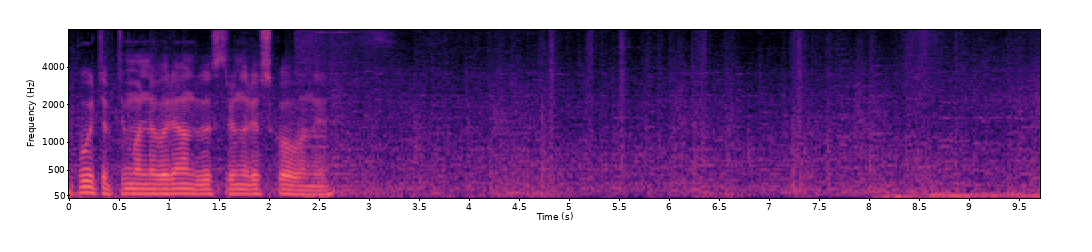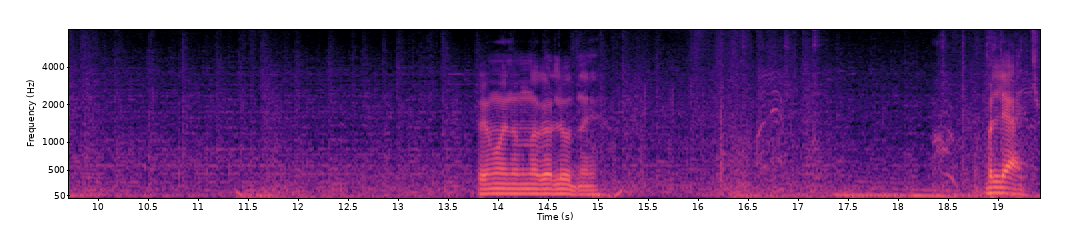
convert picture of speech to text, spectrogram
путь, оптимальный вариант, выстрел рискованный. Прямой, но многолюдный. Блять.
